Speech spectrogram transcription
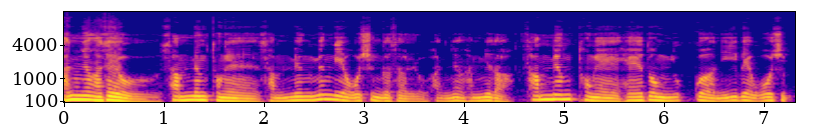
안녕하세요. 삼명통의 삼명명리에 오신 것을 환영합니다. 삼명통의 해동 6권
